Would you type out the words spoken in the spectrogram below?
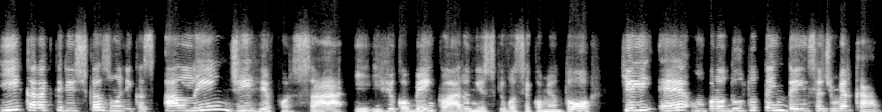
e características únicas, além de reforçar, e, e ficou bem claro nisso que você comentou, que ele é um produto tendência de mercado.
